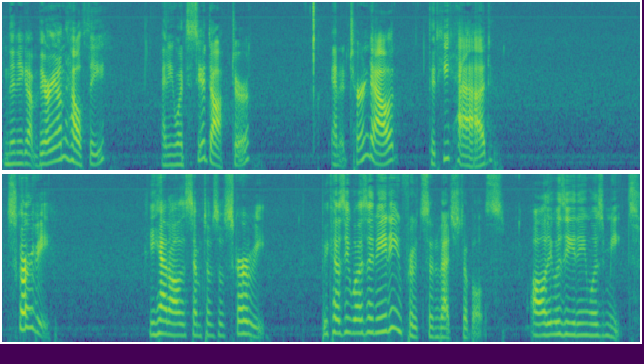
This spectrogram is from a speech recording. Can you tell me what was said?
And then he got very unhealthy and he went to see a doctor. And it turned out that he had scurvy. He had all the symptoms of scurvy because he wasn't eating fruits and vegetables. All he was eating was meat.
